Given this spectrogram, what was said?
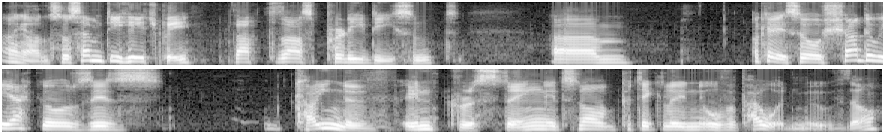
hang on. So 70 HP. That that's pretty decent. Um, okay, so Shadowy Echoes is kind of interesting. It's not particularly an overpowered move though.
